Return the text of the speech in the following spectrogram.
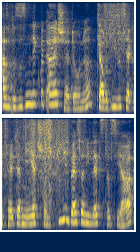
Also das ist ein Liquid Eyeshadow, ne? Ich glaube, dieses Jahr gefällt der mir jetzt schon viel besser wie letztes Jahr.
